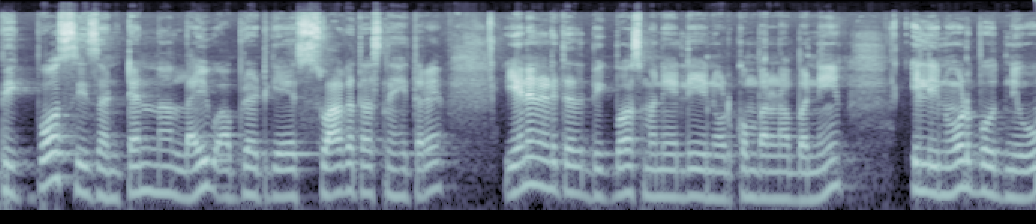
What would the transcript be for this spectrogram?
ಬಿಗ್ ಬಾಸ್ ಸೀಸನ್ ಟೆನ್ನ ಲೈವ್ ಅಪ್ಡೇಟ್ಗೆ ಸ್ವಾಗತ ಸ್ನೇಹಿತರೆ. ಏನೇ ನಡೀತದೆ ಬಿಗ್ ಬಾಸ್ ಮನೆಯಲ್ಲಿ ನೋಡ್ಕೊಂಬರೋಣ ಬನ್ನಿ. ಇಲ್ಲಿ ನೋಡ್ಬೋದು ನೀವು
